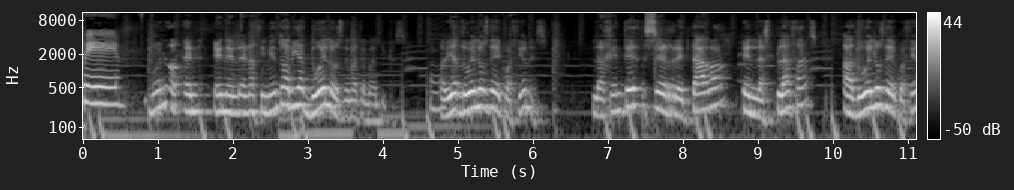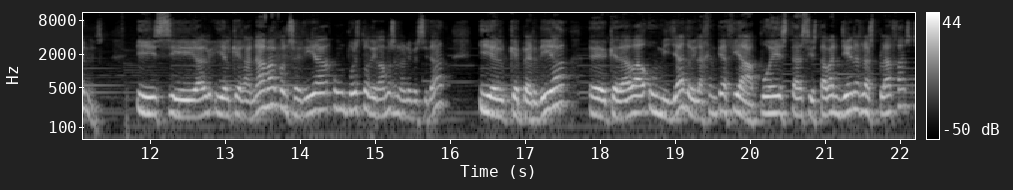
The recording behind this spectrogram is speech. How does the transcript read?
Fue... Bueno, en, el Renacimiento había duelos de matemáticas, oh. había duelos de ecuaciones. La gente se retaba en las plazas a duelos de ecuaciones. Y, si, y el que ganaba conseguía un puesto, digamos, en la universidad y el que perdía eh, quedaba humillado y la gente hacía apuestas y estaban llenas las plazas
